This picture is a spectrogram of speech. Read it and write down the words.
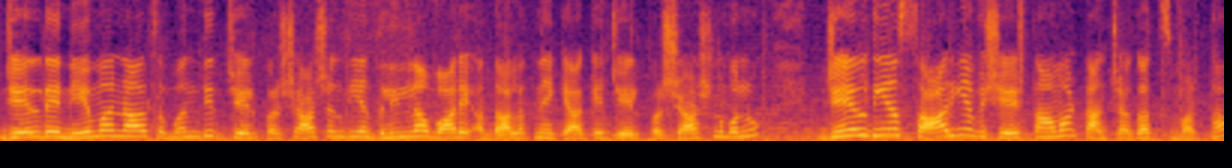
ਜੇਲ੍ਹ ਦੇ ਨਿਯਮਾਂ ਨਾਲ ਸੰਬੰਧਿਤ ਜੇਲ੍ਹ ਪ੍ਰਸ਼ਾਸਨ ਦੀਆਂ ਦਲੀਲਾਂ ਬਾਰੇ ਅਦਾਲਤ ਨੇ ਕਿਹਾ ਕਿ ਜੇਲ੍ਹ ਪ੍ਰਸ਼ਾਸਨ ਵੱਲੋਂ ਜੇਲ੍ਹ ਦੀਆਂ ਸਾਰੀਆਂ ਵਿਸ਼ੇਸ਼ਤਾਵਾਂ ਢਾਂਚਾਗਤ ਸਮਰੱਥਾ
